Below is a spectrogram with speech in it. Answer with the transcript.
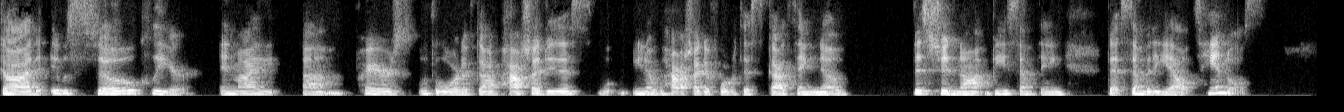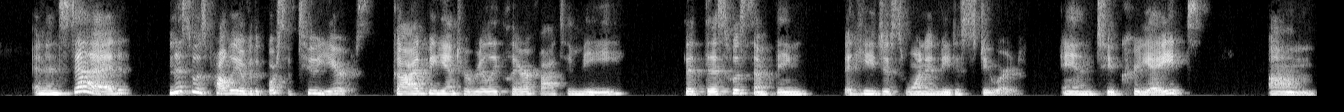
god it was so clear in my um, prayers with the lord of god how should i do this you know how should i go forward with this? God saying no. This should not be something that somebody else handles. And instead and this was probably over the course of two years god began to really clarify to me that this was something that he just wanted me to steward and to create um,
